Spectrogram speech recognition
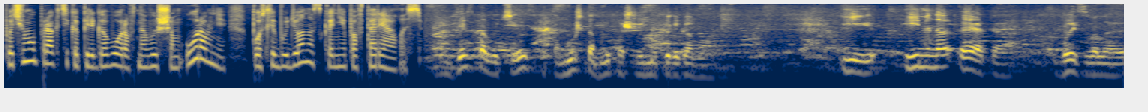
почему практика переговоров на высшем уровне после Буденовска не повторялась. Здесь получилось, потому что мы пошли на переговоры. И именно это вызвало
